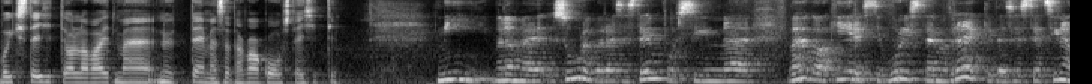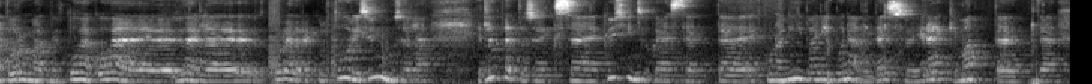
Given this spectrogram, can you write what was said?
võiks teisiti olla, vaid me nüüd teeme seda ka koos teisiti nii, me oleme suurepärases tempos siin äh, väga kiiresti vuristanud rääkida, sest et sina tormad nüüd kohe-kohe ühele toredale kultuurisündmusele. et lõpetuseks äh, küsin su käest, et, äh, et kuna nii palju põnevaid asju jäi rääkimata, et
